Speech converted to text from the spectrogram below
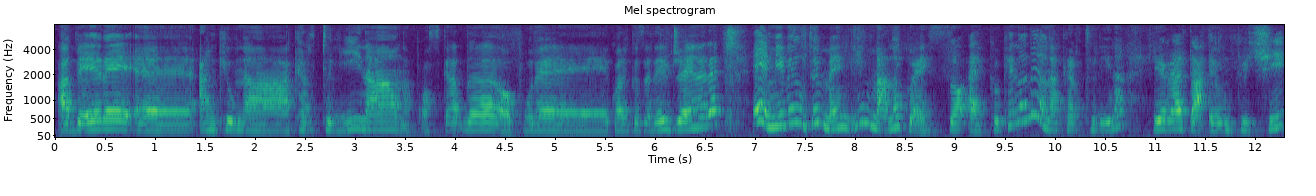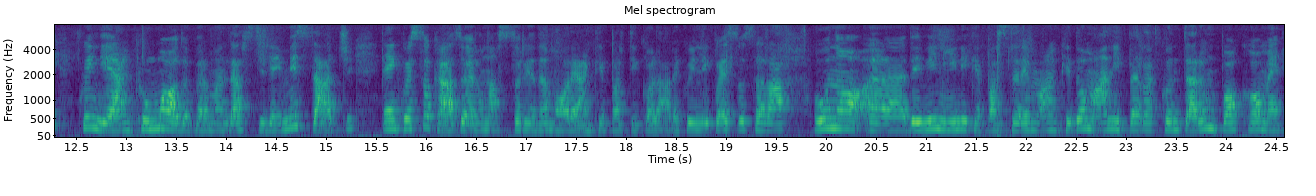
avere eh, anche una cartolina, una postcard oppure qualcosa del genere e mi è venuto in, man- in mano questo, ecco, che non è una cartolina, in realtà è un PC, quindi è anche un modo per mandarsi dei messaggi e in questo caso era una storia d'amore anche particolare, quindi questo sarà uno eh, dei vinili che passeremo anche domani per raccontare un po' come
